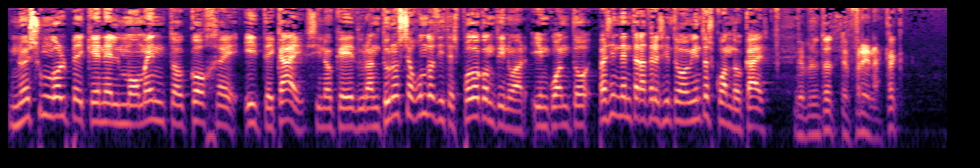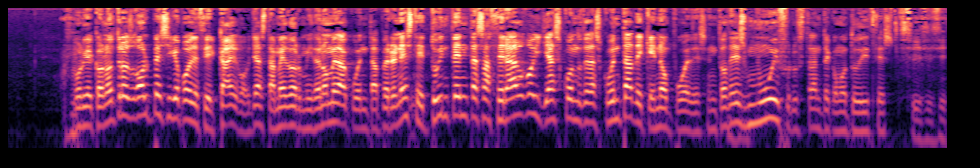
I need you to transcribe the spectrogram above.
no es un golpe que en el momento coge y te cae, sino que durante unos segundos dices, puedo continuar. Y en cuanto vas a intentar hacer el siguiente movimiento es cuando caes. De pronto te frena. clac. Porque con otros golpes sí que puedes decir, caigo, ya está, me he dormido, no me da cuenta. Pero en este tú intentas hacer algo y ya es cuando te das cuenta de que no puedes. Entonces es muy frustrante, como tú dices. Sí, sí, sí.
